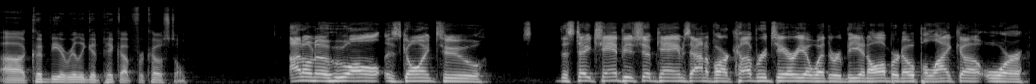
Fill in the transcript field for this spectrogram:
uh, could be a really good pickup for Coastal. I don't know who all is going to the state championship games out of our coverage area, whether it be in Auburn, Opelika, or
